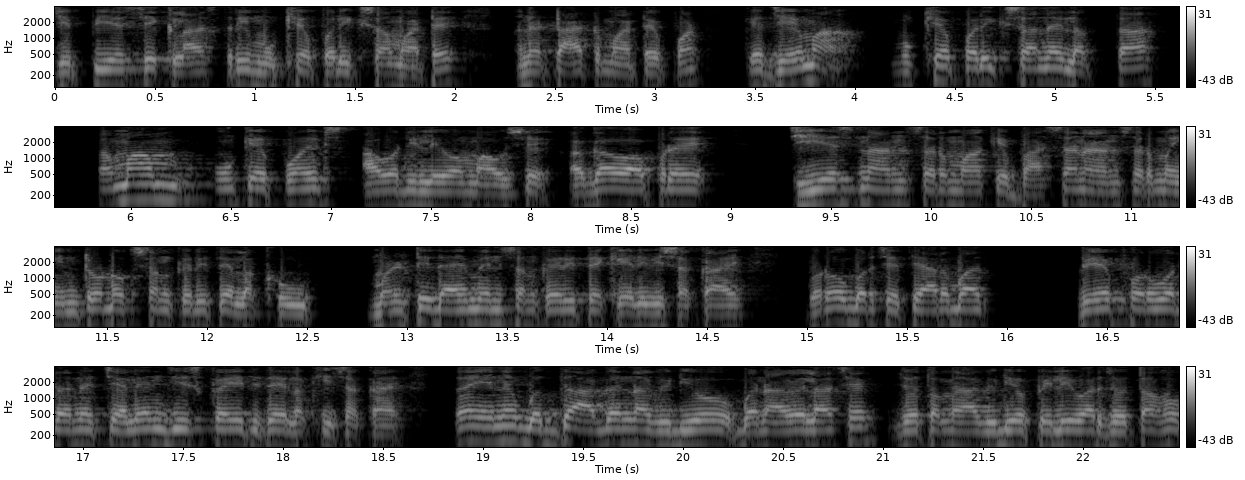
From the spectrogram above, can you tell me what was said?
જીપીએસસી ક્લાસ થ્રી મુખ્ય પરીક્ષા માટે અને ટાટ માટે પણ, કે જેમાં મુખ્ય પરીક્ષાને લગતા તમામ ઓકે પોઈન્ટ્સ આવરી લેવામાં આવશે. અગાઉ આપણે જીએસના આન્સરમાં કે ભાષાના આન્સરમાં ઇન્ટ્રોડક્શન કરી રીતે લખવું મલ્ટી ડાયમેન્શન કઈ રીતે કેળવી શકાય. બરોબર છે, ત્યારબાદ વે ફોરવર્ડ અને ચેલેન્જીસ કઈ રીતે લખી શકાય. તો એને બધા આગળના વીડિયો બનાવેલા છે. જો તમે આ વીડિયો પહેલી વાર જોતા હો,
